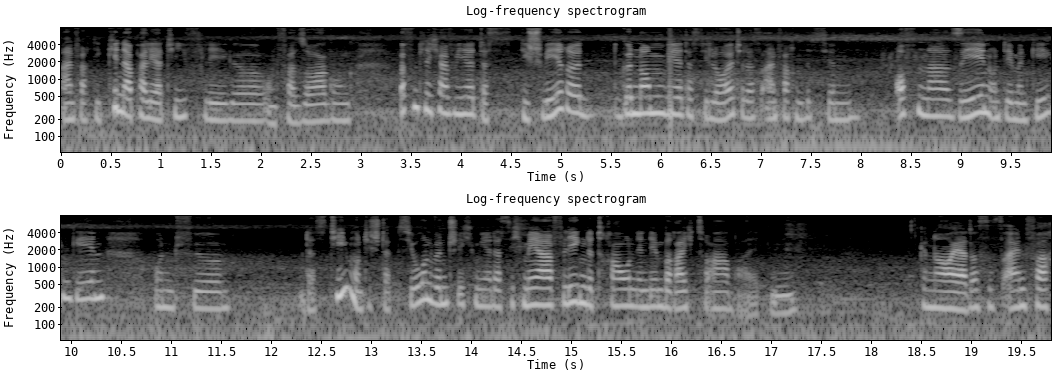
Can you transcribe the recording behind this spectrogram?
einfach die Kinderpalliativpflege und Versorgung öffentlicher wird, dass die Schwere genommen wird, dass die Leute das einfach ein bisschen offener sehen und dem entgegengehen. Und für das Team und die Station wünsche ich mir, dass sich mehr Pflegende trauen, in dem Bereich zu arbeiten. Genau, ja, dass es einfach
